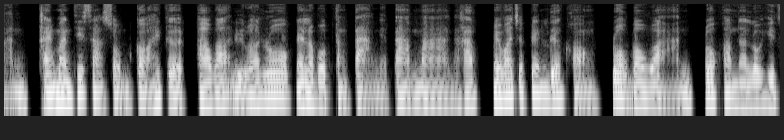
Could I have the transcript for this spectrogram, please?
าน ไขมันที่สะสมก่อให้เกิดภาวะหรือว่าโรคในระบบต่างๆเนี่ยตามมานะครับไม่ว่าจะเป็นเรื่องของโรคเบาหวาน โรคความดันโลหิต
